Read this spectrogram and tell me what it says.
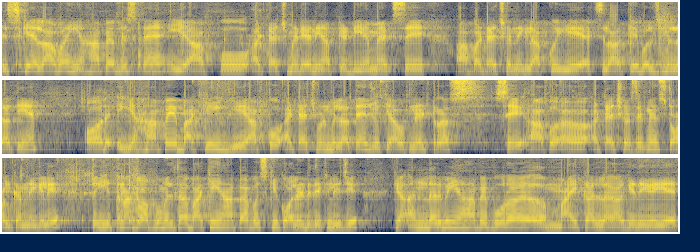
इसके अलावा यहाँ पे आप देखते हैं, ये आपको अटैचमेंट यानी आपके डीएमएक्स से आप अटैच करने के लिए आपको ये एक्सएलआर केबल्स मिल जाती हैं। और यहाँ पे बाकी ये आपको अटैचमेंट मिलाते हैं, जो कि आप अपने ट्रस से आप अटैच कर सकते हैं इंस्टॉल करने के लिए। तो इतना तो आपको मिलता है। बाकी यहाँ पे आप इसकी क्वालिटी देख लीजिए कि अंदर भी यहाँ पे पूरा माइका लगा के दी गई है।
